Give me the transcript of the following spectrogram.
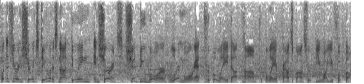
What does your insurance do when it's not doing insurance? Should do more. Learn more at AAA.com. AAA, a proud sponsor of BYU football.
